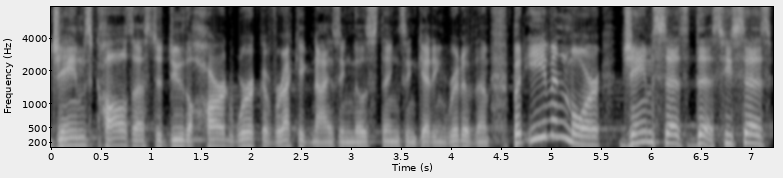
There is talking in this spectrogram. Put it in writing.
James calls us to do the hard work of recognizing those things and getting rid of them. But even more, James says this He says,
